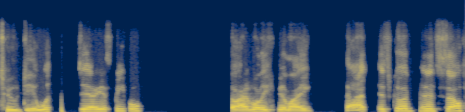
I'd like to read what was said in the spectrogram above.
to deal with serious people. So I really feel like that is good in itself.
